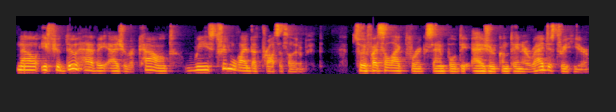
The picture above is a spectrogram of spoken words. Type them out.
Now, if you do have a Azure account, we streamline that process a little bit. So if I select, for example, the Azure Container Registry here,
